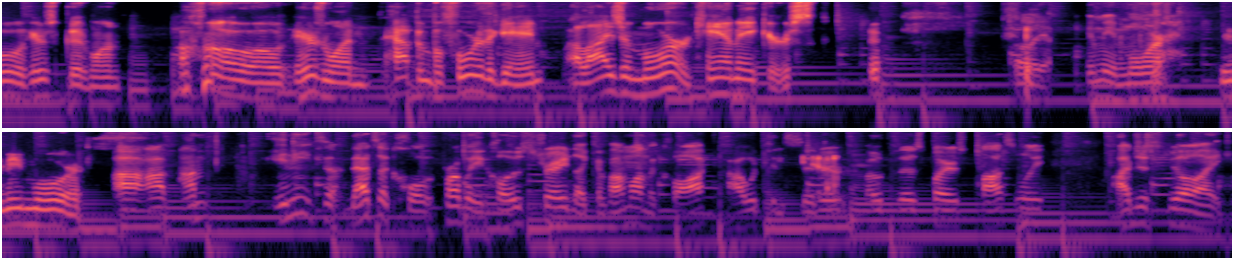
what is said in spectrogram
Oh, here's a good one. Oh, here's one happened before the game. Elijah Moore or Cam Akers? Oh yeah, give me more. Give me more. Uh, I'm any. That's a probably a close trade. Like if I'm on the clock, I would consider both of those players possibly. I just feel like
